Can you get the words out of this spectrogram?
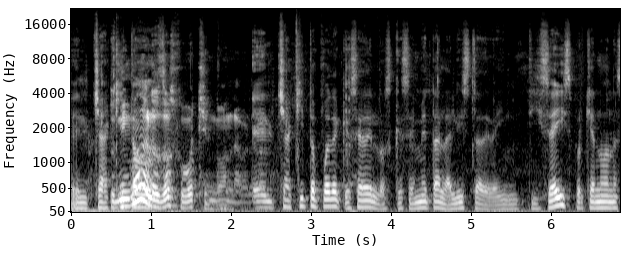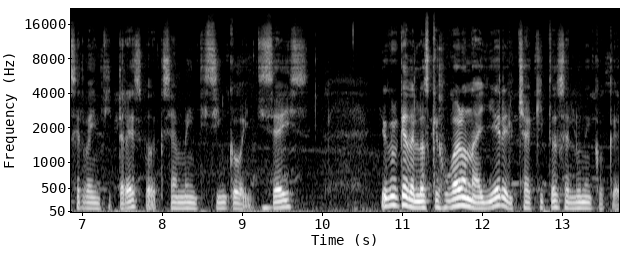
El Chaquito. Pues ninguno de los dos jugó chingón, la verdad. El Chaquito puede que sea de los que se meta a la lista de 26, porque ya no van a ser 23, puede que sean 25, 26. Yo creo que de los que jugaron ayer, el Chaquito es el único que.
